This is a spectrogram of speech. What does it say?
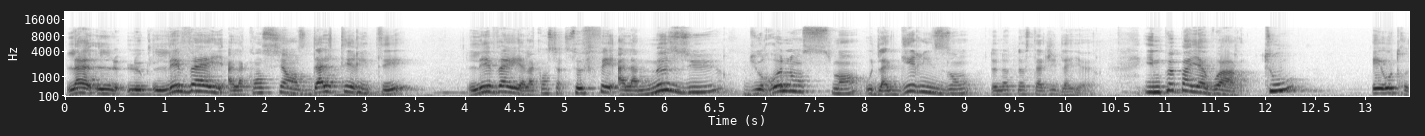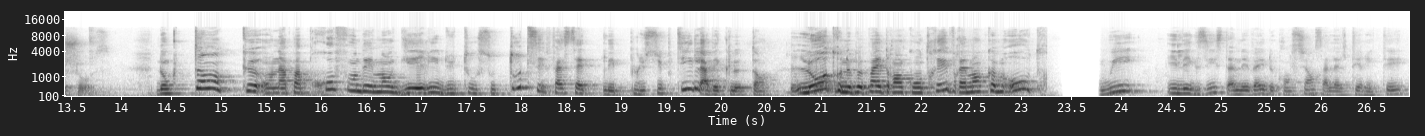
L'éveil à la conscience d'altérité, l'éveil à la conscience se fait à la mesure du renoncement ou de la guérison de notre nostalgie de l'ailleurs. Il ne peut pas y avoir tout et autre chose. Donc tant qu'on n'a pas profondément guéri du tout sous toutes ses facettes les plus subtiles avec le temps, l'autre ne peut pas être rencontré vraiment comme autre. Oui, il existe un éveil de conscience à l'altérité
